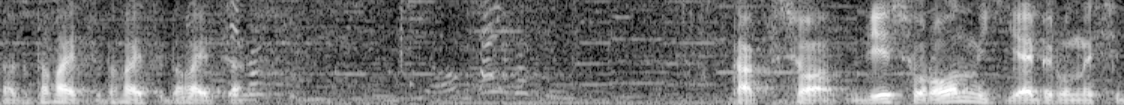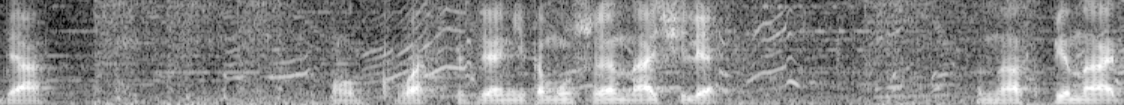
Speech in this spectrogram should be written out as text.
Так, давайте, давайте, давайте. Так, все, весь урон я беру на себя. О, господи, они там уже начали нас пинать.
